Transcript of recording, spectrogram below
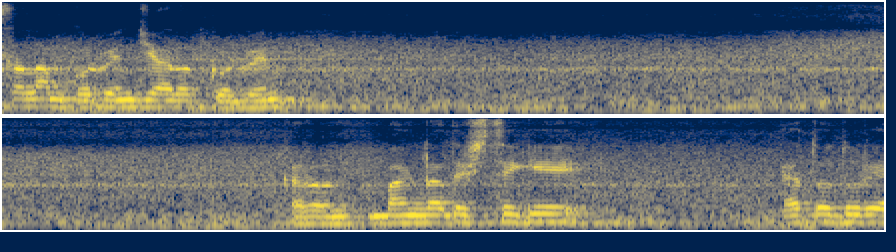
সালাম করবেন, জিয়ারত করবেন। কারণ বাংলাদেশ থেকে এত দূরে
